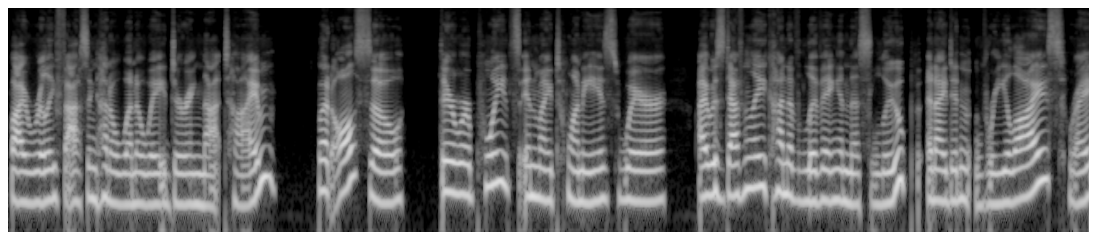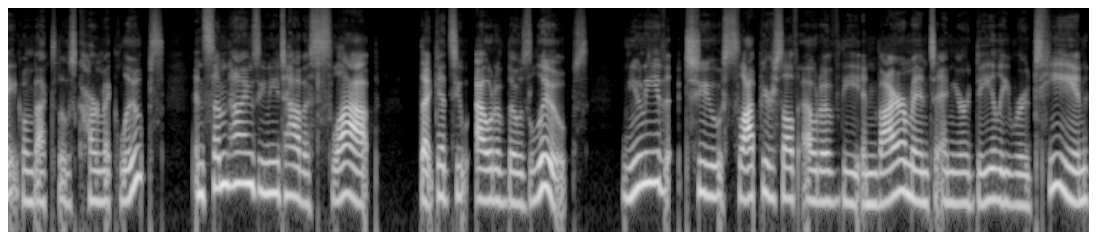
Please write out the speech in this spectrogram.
by really fast and kind of went away during that time. But also, there were points in my 20s where I was definitely kind of living in this loop and I didn't realize, right? Going back to those karmic loops. And sometimes you need to have a slap that gets you out of those loops. You need to slap yourself out of the environment and your daily routine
